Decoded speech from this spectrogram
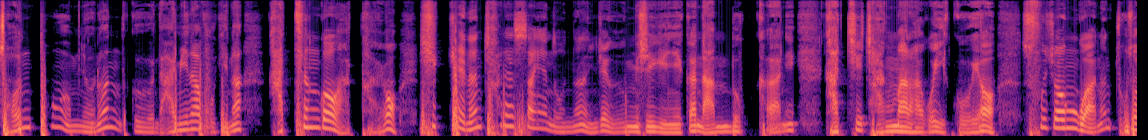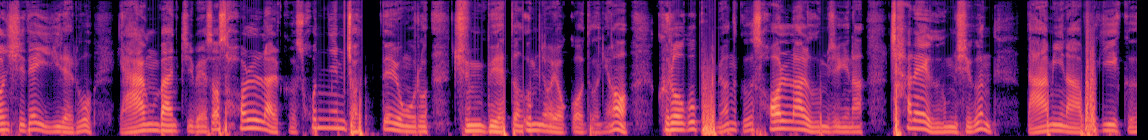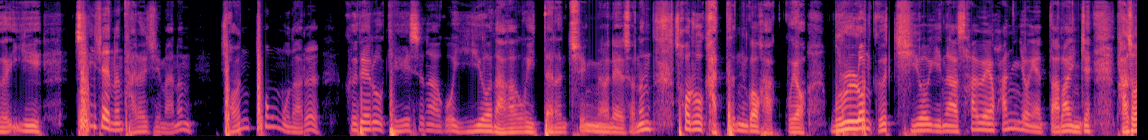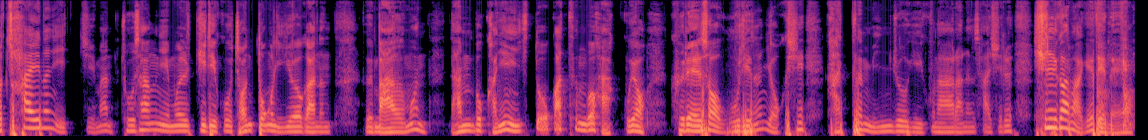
전통 음료는 그 남이나 북이나 같은 것 같아요. 식혜는 차례상에 놓는 이제 음식이니까 남북한이 같이 장만하고 있고요. 수정과는 조선시대 이래로 양반집에서 설날 그 손님 접대용으로 준비했던 음료였거든요. 그러고 보면 그 설날 음식이나 차례 음식은 남이나 북이 그 이 체제는 다르지만은 전통 문화를 그대로 계승하고 이어나가고 있다는 측면에서는 서로 같은 것 같고요. 물론 그 지역이나 사회 환경에 따라 이제 다소 차이는 있지만 조상님을 기리고 전통을 이어가는 그 마음은 남북한이 똑같은 것 같고요. 그래서 우리는 역시 같은 민족이구나라는 사실을 실감하게 되네요.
